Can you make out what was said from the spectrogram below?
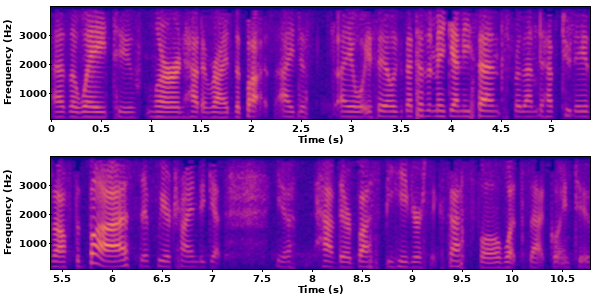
as a way to learn how to ride the bus. I just I always say like that doesn't make any sense for them to have two days off the bus if we are trying to get you know have their bus behavior successful. What's that going to?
